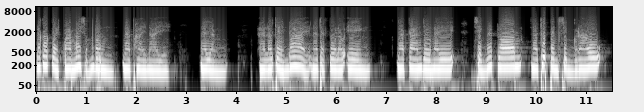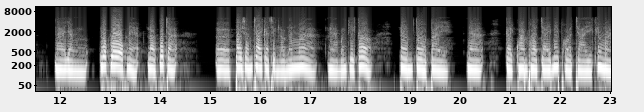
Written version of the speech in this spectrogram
แล้วก็เกิดความไม่สมดุลนะภายในนะอย่างเราจะเห็นได้นะจากตัวเราเองนะการอยู่ในสิ่งแวดล้อมนะที่เป็นสิ่งเรานะอย่างโลกโลกเนี่ยเราก็จะไปสนใจกับสิ่งเหล่านั้นมากนะบางทีก็ลืมตัวไปนะเกิดความพอใจไม่พอใจขึ้นมา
